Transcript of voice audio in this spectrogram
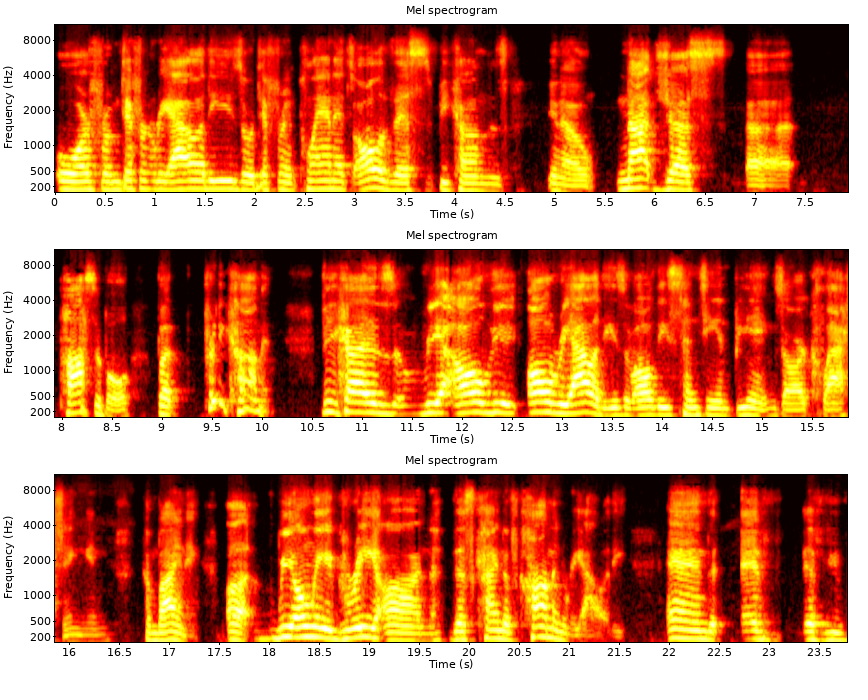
or from different realities or different planets. All of this becomes you know not just uh, possible but pretty common because rea- all the all realities of all these sentient beings are clashing and combining uh, we only agree on this kind of common reality. And if if you've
